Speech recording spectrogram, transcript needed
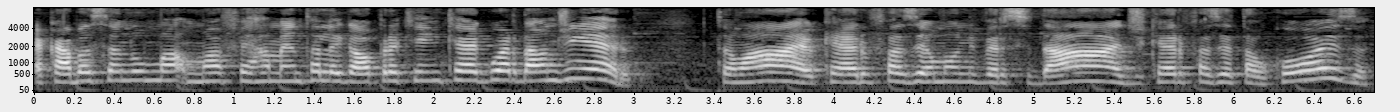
acaba sendo uma, uma ferramenta legal para quem quer guardar um dinheiro. Então, ah, eu quero fazer uma universidade, quero fazer tal coisa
